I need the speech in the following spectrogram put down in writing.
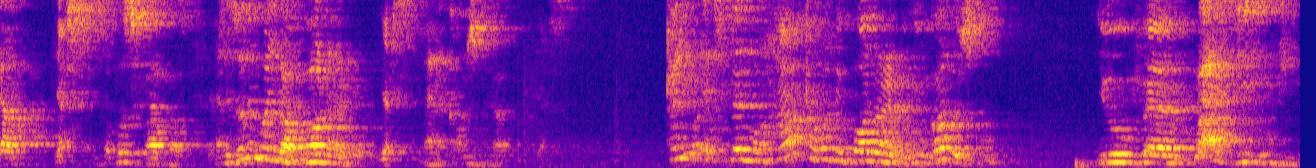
help. Yes. It's supposed to help us. And it's only when you are vulnerable Yes. that it comes to help. Can you explain more? How can we be vulnerable? You've gone to school, you've uh, passed GED,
